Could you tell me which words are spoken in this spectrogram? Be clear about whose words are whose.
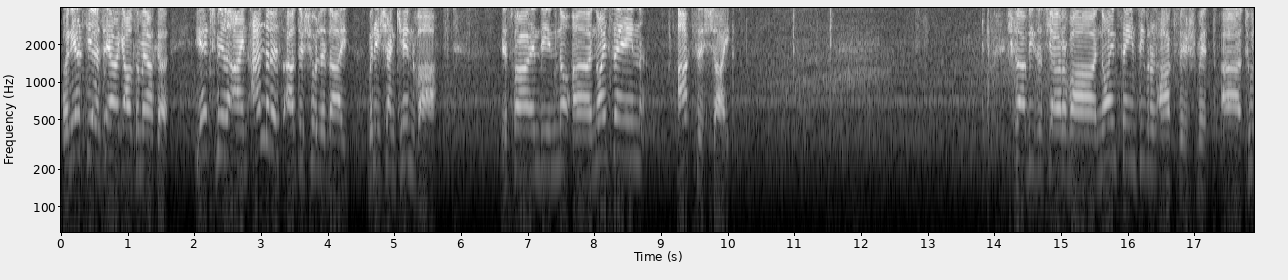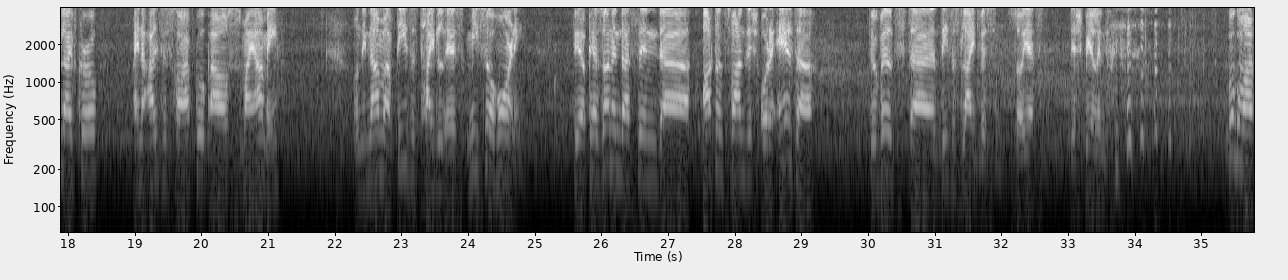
Speaker 1: Und jetzt hier ist Eric aus Amerika. Jetzt spiele ein anderes alte Schulleid, wenn ich ein Kind war. Es war in die no äh, 1980 Zeit. Ich glaube, dieses Jahr war 1987 mit äh, Two Life Crew, eine altes Rapgroup aus Miami. Und der Name auf dieses Titel ist Me So Horny. Für Personen, das sind äh, 28 oder älter, du willst äh, dieses Lied wissen. So jetzt, wir spielen. Guck mal.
